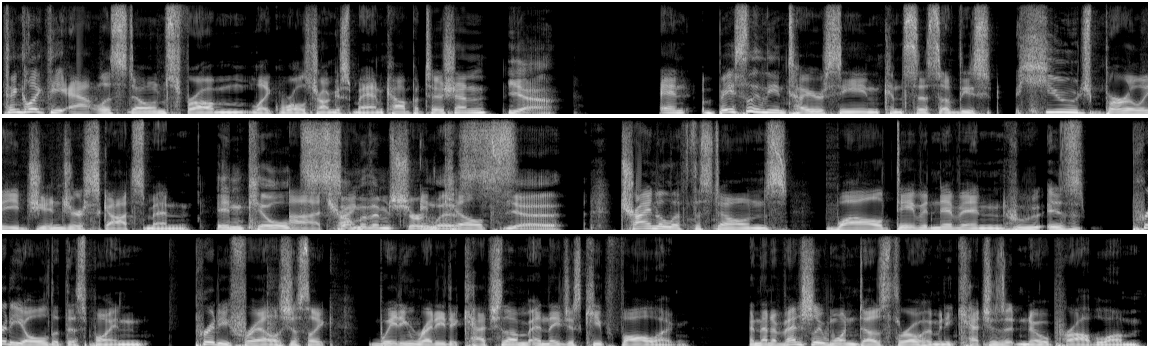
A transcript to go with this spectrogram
think like the Atlas stones from like World's Strongest Man competition. Yeah. And basically, the entire scene consists of these huge, burly ginger Scotsmen In kilts, Uh, some of them shirtless. kilts. Yeah. trying to lift the stones, while David Niven, who is pretty old at this point and pretty frail, is just like waiting ready to catch them, and they just keep falling. And then eventually, one does throw him, and he catches it no problem.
